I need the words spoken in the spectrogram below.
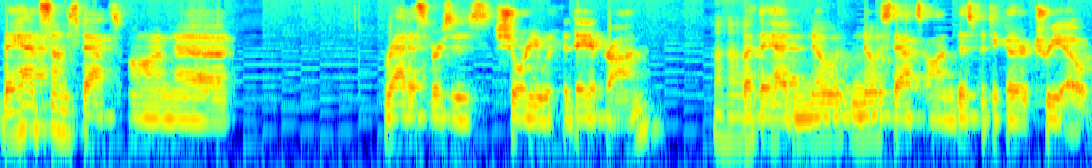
they had some stats on uh, Raddus versus Shorty with the Datacron. Uh-huh. but they had no no stats on this particular trio.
